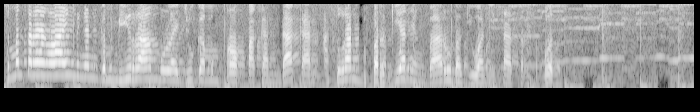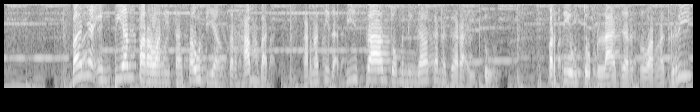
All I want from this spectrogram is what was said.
Sementara yang lain dengan gembira mulai juga mempropagandakan aturan bepergian yang baru bagi wanita tersebut. Banyak impian para wanita Saudi yang terhambat karena tidak bisa untuk meninggalkan negara itu seperti untuk belajar ke luar negeri,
